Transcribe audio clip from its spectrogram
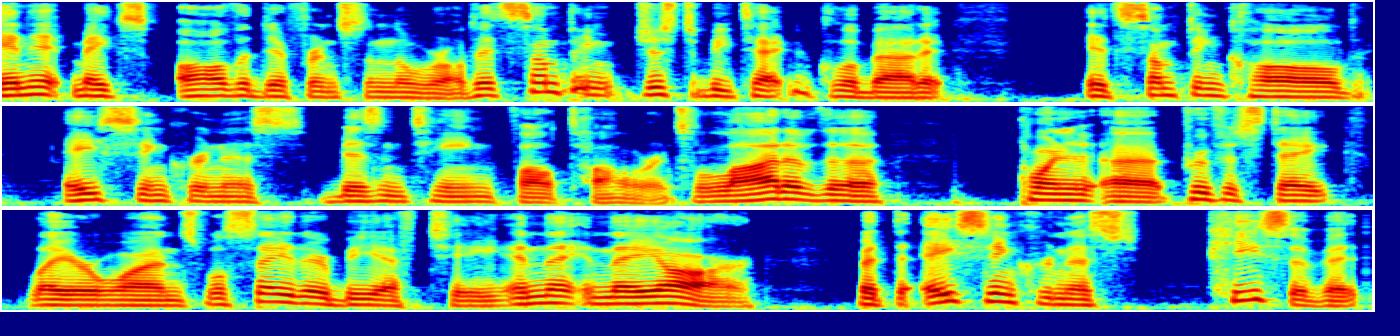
and it makes all the difference in the world. It's something, just to be technical about it, it's something called asynchronous Byzantine fault tolerance. A lot of the point uh, proof of stake layer ones will say they're BFT, and they, and they are, but the asynchronous piece of it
